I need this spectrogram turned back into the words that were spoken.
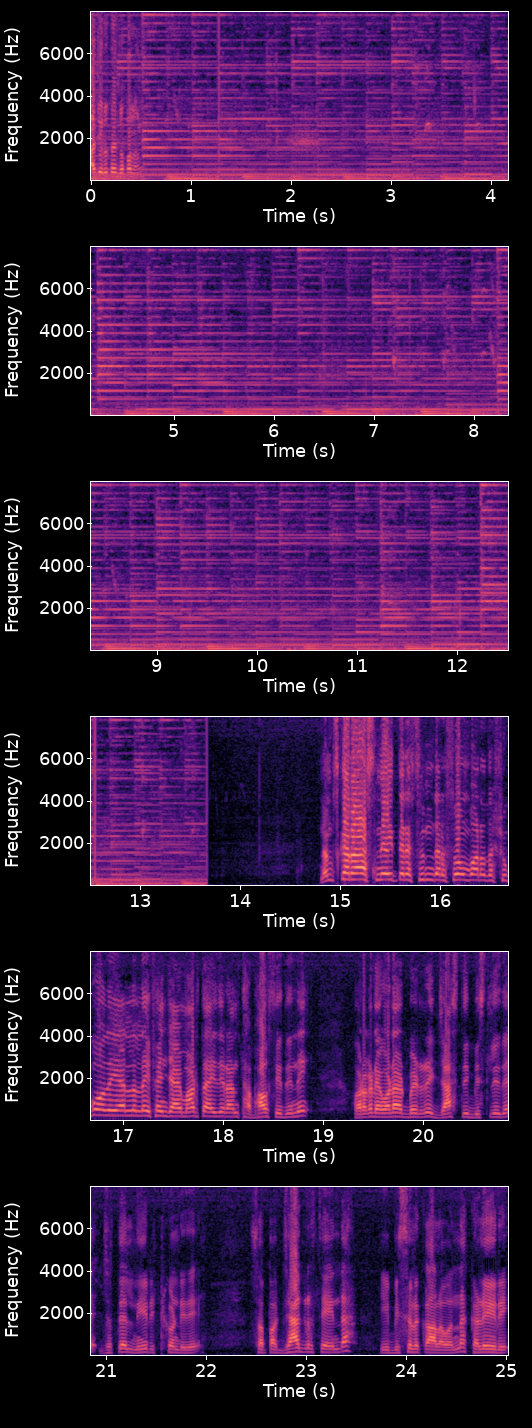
ಗಾಜು ಇರುತ್ತೆ ಜೋಪಾನ ನಮಸ್ಕಾರ, ಸ್ನೇಹಿತರೆ, ಸುಂದರ ಸೋಮವಾರದ ಶುಭೋದಯ. ಎಲ್ಲ ಲೈಫ್ ಎಂಜಾಯ್ ಮಾಡ್ತಾ ಇದ್ದೀರಾ ಅಂತ ಭಾವಿಸಿದ್ದೀನಿ. ಹೊರಗಡೆ ಓಡಾಡಬೇಡ್ರಿ, ಜಾಸ್ತಿ ಬಿಸಿಲಿದೆ ಜೊತೆಯಲ್ಲಿ ನೀರು ಇಟ್ಕೊಂಡಿದೆ ಸ್ವಲ್ಪ ಜಾಗ್ರತೆಯಿಂದ ಈ ಬಿಸಿಲು ಕಾಲವನ್ನು ಕಳೆಯಿರಿ.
